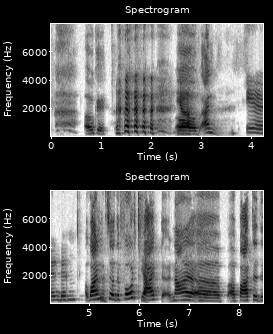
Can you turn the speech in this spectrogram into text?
okay. Yeah Uh, and and One, so the fourth Yeah. fact நான் பார்த்தது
